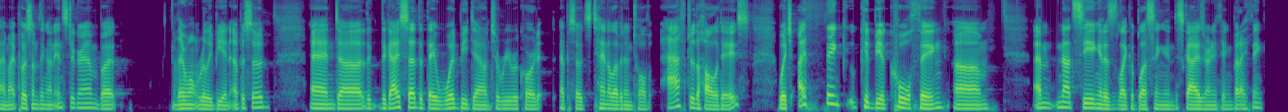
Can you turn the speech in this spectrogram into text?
I might post something on Instagram, but there won't really be an episode. And uh, the the guys said that they would be down to re-record episodes 10, 11, and 12 after the holidays, which I think could be a cool thing. Um, I'm not seeing it as like a blessing in disguise or anything, but I think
